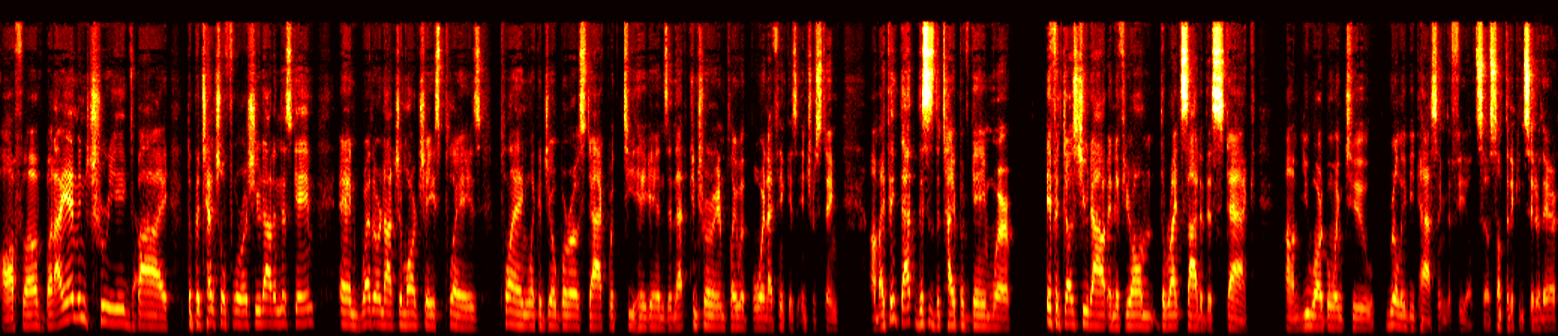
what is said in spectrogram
off of, but I am intrigued yeah. by the potential for a shootout in this game and whether or not Ja'Marr Chase plays playing like a Joe Burrow stack with Tee Higgins and that contrarian play with Boyd, I think is interesting. Um, I think that this is the type of game where if it does shoot out and if you're on the right side of this stack, um, you are going to really be passing the field. So something to consider there.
